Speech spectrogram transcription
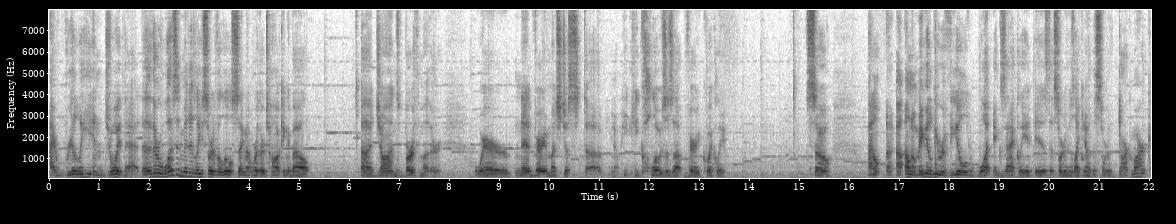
I really enjoyed that. Uh, there was admittedly sort of a little segment where they're talking about uh, Jon's birth mother where Ned very much just, uh, you know, he, he closes up very quickly. So, I don't, I, don't know, maybe it'll be revealed what exactly it is that sort of is like, you know, this sort of dark mark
